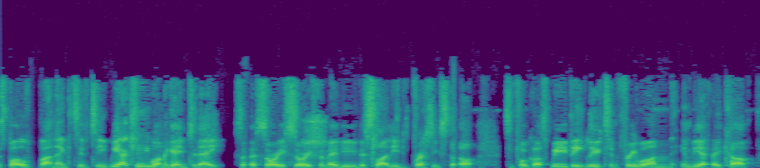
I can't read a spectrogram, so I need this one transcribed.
despite all that negativity, we actually won a game today. So sorry, sorry for maybe the slightly depressing start to the podcast. We beat Luton 3 1 in the FA Cup.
